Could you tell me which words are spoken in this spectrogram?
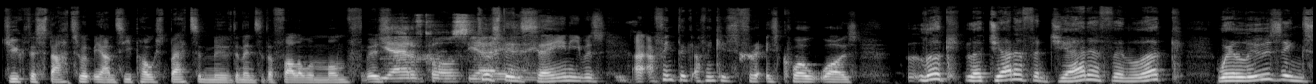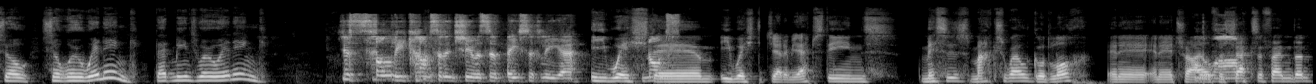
duke the stats with the anti-post bets and move them into the following month. Yeah, of course. Yeah, just yeah, insane. He was. I, I think the, I think his his quote was, "Look, look, Jonathan, Jonathan, look, we're losing, so so we're winning. That means we're winning." Just totally counterintuitive, basically. Yeah. He wished Nonsense. um, he wished Jeremy Epstein's Mrs. Maxwell good luck in a in a trial Oh, wow. for sex offending.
